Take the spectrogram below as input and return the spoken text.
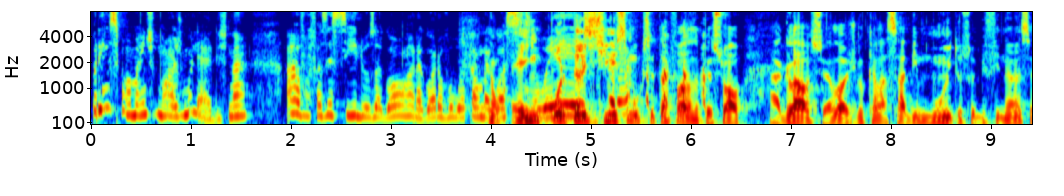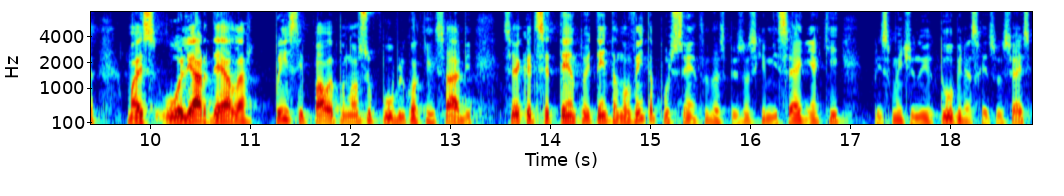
principalmente nós mulheres, né? Ah, vou fazer cílios agora, agora eu vou botar um negocinho Não, É importantíssimo o que você está falando, pessoal. A Glaucia, é lógico que ela sabe muito sobre finança, mas o olhar dela principal é para o nosso público aqui, sabe? Cerca de 70, 80, 90% das pessoas que me seguem aqui, principalmente no YouTube, nas redes sociais,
